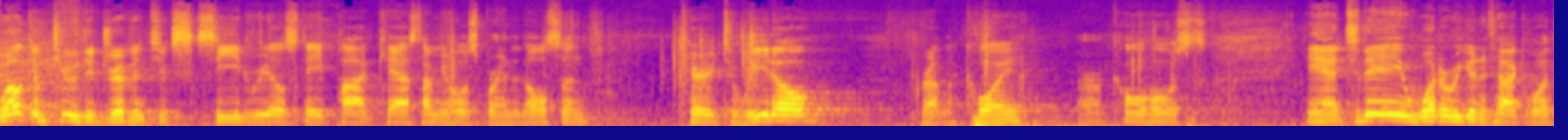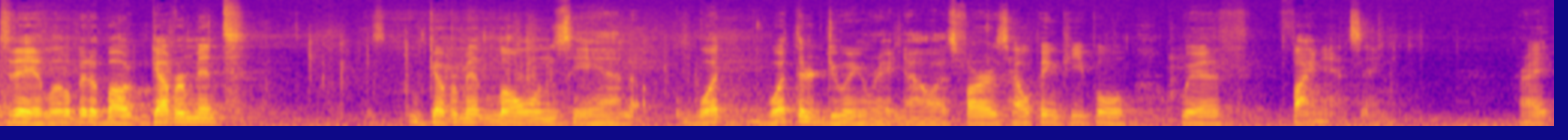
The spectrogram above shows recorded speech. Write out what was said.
Welcome to the Driven to Succeed Real Estate Podcast. I'm your host, Brandon Olson. Terry Toledo, Brett LaCoy, our co hosts. And today, what are we going to talk about today? A little bit about government government loans and what what they're doing right now as far as helping people with financing. Right?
